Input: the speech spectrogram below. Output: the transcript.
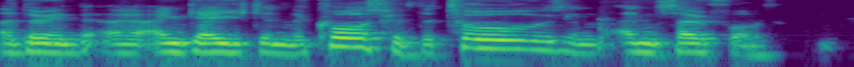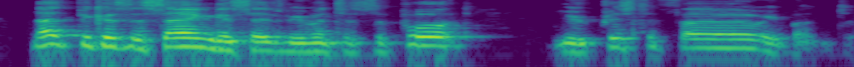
are doing uh, engaged in the course with the tools and, and so forth. That's because the Sangha says we want to support you, Christopher, we want to,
